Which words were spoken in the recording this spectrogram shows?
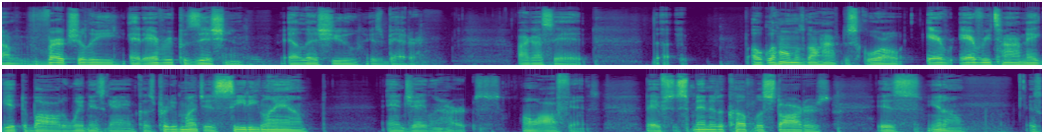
I'm virtually at every position, LSU is better. Like I said, the, Oklahoma's to have to score every, every time they get the ball to win this game because pretty much it's CeeDee Lamb and Jalen Hurts on offense. They've suspended a couple of starters. It's, you know, it's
